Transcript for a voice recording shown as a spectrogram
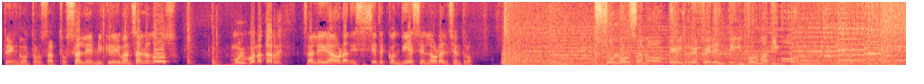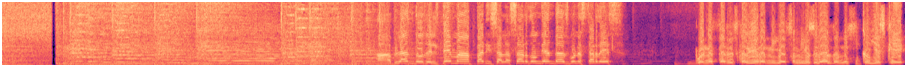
Tengo otros datos. Sale, mi querido Iván, saludos. Muy buena tarde. Sale ahora 17 con 10 en la hora del centro. Solórzano, el referente informativo. Hablando del tema, Paris Salazar, ¿dónde andas? Buenas tardes. Buenas tardes, Javier, amigas, amigos del Aldo de México. Y es que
